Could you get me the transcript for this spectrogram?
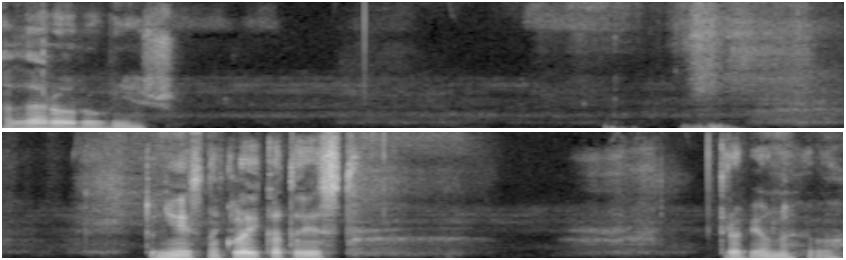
Azaro również. To nie jest naklejka, to jest trafione chyba,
